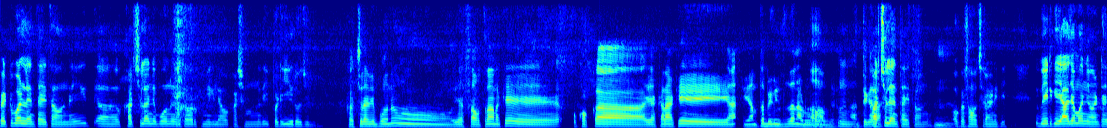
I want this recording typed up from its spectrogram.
పెట్టుబడులు ఎంత అయితే ఉన్నాయి? ఖర్చులన్నీ పోను ఎంతవరకు మిగిలే అవకాశం ఉన్నది? ఇప్పుడు ఈ రోజుల్లో. ఖర్చులు అనిపోను ఈ సంవత్సరానికి ఒక్కొక్క ఎకరాకి ఎంత మిగులుతుందని అడుగుతున్నారు ఖర్చులు ఎంత ఉన్నాయి ఒక సంవత్సరానికి? వీటికి యాజమాన్యం అంటే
